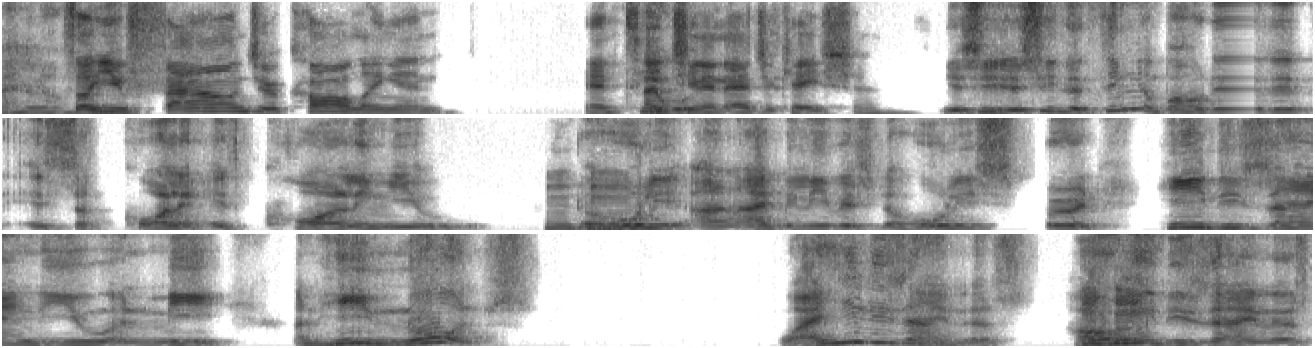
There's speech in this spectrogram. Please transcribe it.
I loved it. So it. you found your calling in in teaching w- and education. You see, you see, the thing about it, it it's a calling, it's calling you. The Mhm. Holy, and I believe it's the Holy Spirit. He designed you and me, and He knows why He designed us, Mm-hmm. how He designed us,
